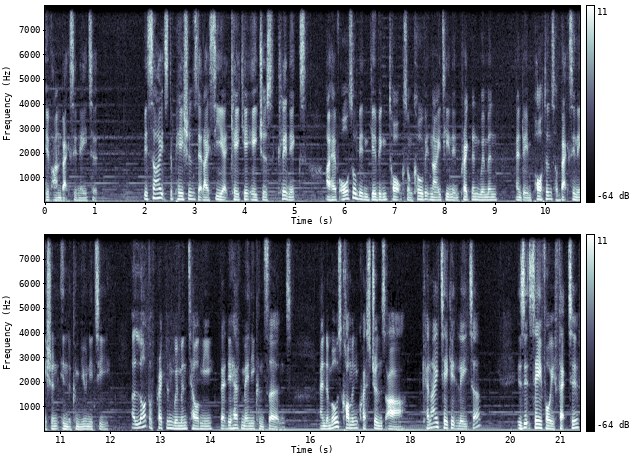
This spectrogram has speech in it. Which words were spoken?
if unvaccinated. Besides the patients that I see at KKH's clinics, I have also been giving talks on COVID-19 in pregnant women and the importance of vaccination in the community. A lot of pregnant women tell me that they have many concerns, and the most common questions are, can I take it later? Is it safe or effective?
